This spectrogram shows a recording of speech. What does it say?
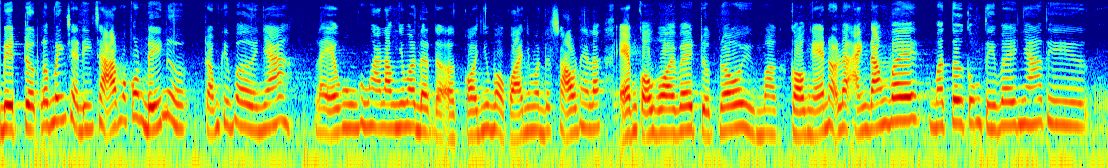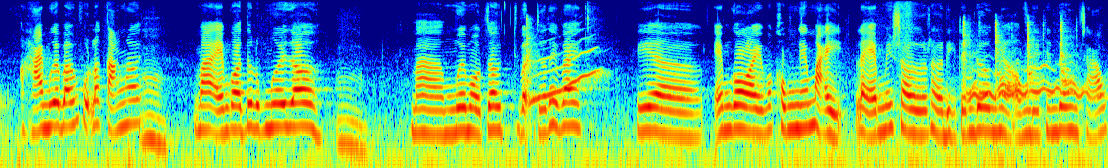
biết trước là mình sẽ đi xá mà còn đi nữa. Trong khi vợ ở nhà là em không không hài lòng nhưng mà đợt đó có như bỏ qua nhưng mà đợt sau này là em có gọi về trước rồi. Mà có nghe nói là anh đang về mà từ công ty về nhà thì 20 30 phút là căng thôi Ừ. mà em gọi từ lúc 10 giờ. Ừ. mà 11 giờ vẫn chưa thấy về khi ờ, em gọi mà không nghe máy là em mới sờ sờ đi trên đường nhờ ông đi trên đường làm sao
